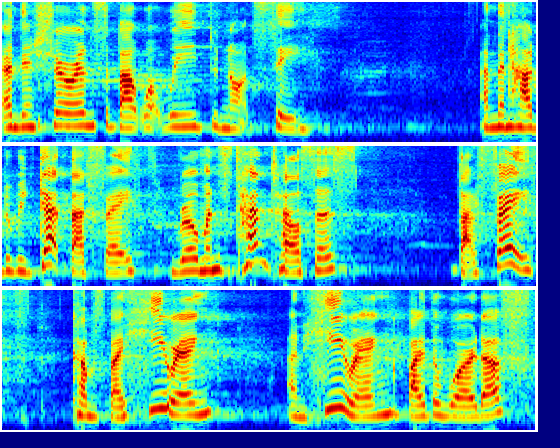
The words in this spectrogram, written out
and the assurance about what we do not see. And then how do we get that faith? Romans 10 tells us that faith comes by hearing, and hearing by the word of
